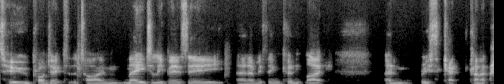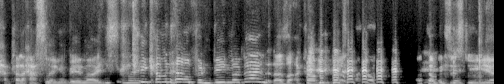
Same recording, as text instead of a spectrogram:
two projects at the time, majorly busy and everything, couldn't like and Reese kept kind of kind of hassling and being like, "Can you come and help and be in my band?" And I was like, "I can't be I'll come into the studio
